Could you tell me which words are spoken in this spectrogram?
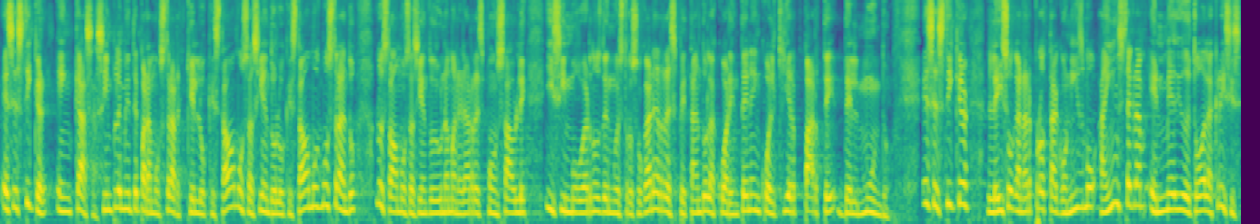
ese sticker en casa, simplemente para mostrar que lo que estábamos haciendo, lo que estábamos mostrando, lo estábamos haciendo de una manera responsable y sin movernos de nuestros hogares, respetando la cuarentena en cualquier parte del mundo. Ese sticker le hizo ganar protagonismo a Instagram en medio de toda la crisis,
